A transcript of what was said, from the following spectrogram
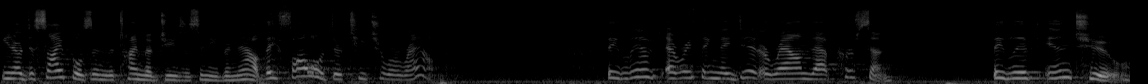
You know, disciples in the time of Jesus and even now, they followed their teacher around. They lived everything they did around that person. They lived into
